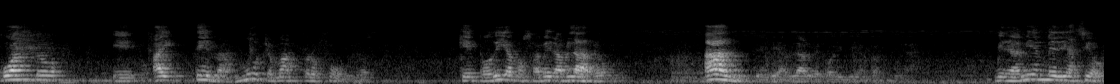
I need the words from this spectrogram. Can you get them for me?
cuando eh, hay temas mucho más profundos que podíamos haber hablado antes de hablar de política partidaria. Mira, a mí en mediación,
